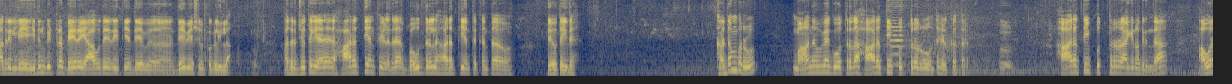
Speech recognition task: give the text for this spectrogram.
ಆದರೆ ಇಲ್ಲಿ ಇದನ್ನು ಬಿಟ್ಟರೆ ಬೇರೆ ಯಾವುದೇ ರೀತಿಯ ದೇವ, ದೇವಿಯ ಶಿಲ್ಪಗಳಿಲ್ಲ. ಅದ್ರ ಜೊತೆಗೆ ಹಾರತಿ ಅಂತ ಹೇಳಿದ್ರೆ ಬೌದ್ಧರಲ್ಲಿ ಹಾರತಿ ಅಂತಕ್ಕಂಥ ದೇವತೆ ಇದೆ. ಕದಂಬರು ಮಾನವ್ಯ ಗೋತ್ರದ ಹಾರತಿ ಪುತ್ರರು ಅಂತ ಹೇಳ್ಕೊಳ್ತಾರೆ. ಹಾರತಿ ಪುತ್ರರಾಗಿರೋದ್ರಿಂದ ಅವರ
